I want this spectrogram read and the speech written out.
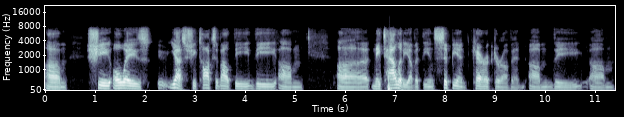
Um, she always, yes, she talks about the the um, uh, natality of it, the incipient character of it, um, the um,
